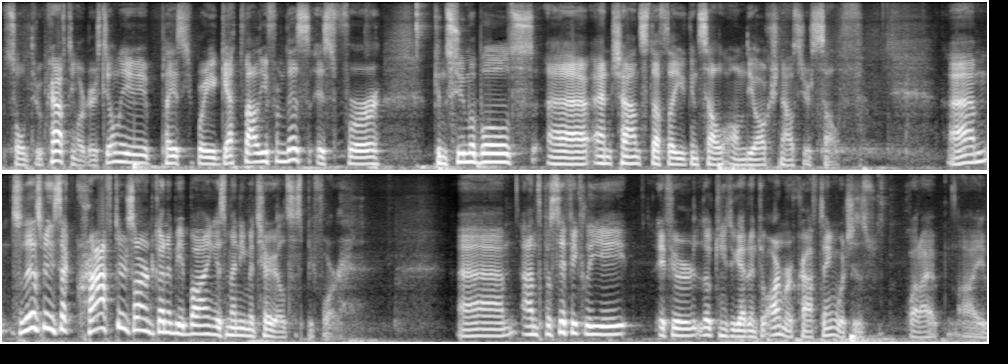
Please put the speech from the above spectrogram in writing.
sold through crafting orders. The only place where you get value from this is for consumables uh, and chance stuff that you can sell on the auction house yourself. Um, so this means that crafters aren't going to be buying as many materials as before. Um, and specifically, if you're looking to get into armor crafting, which is what I, I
